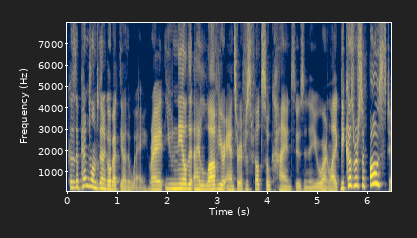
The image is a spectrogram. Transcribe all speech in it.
because the pendulum's going to go back the other way, right? You nailed it. I love your answer. It just felt so kind, Susan, that you weren't like, because we're supposed to.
